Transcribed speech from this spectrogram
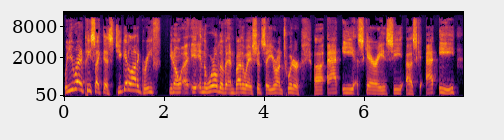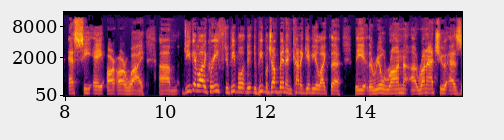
When you write a piece like this, do you get a lot of grief? You know, uh, in the world of, and by the way, I should say you're on Twitter uh, at E Scarry, C, at E S C A R R Y. Um, do you get a lot of grief? Do people, do, do people jump in and kind of give you like the, the, the real run, run at you as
